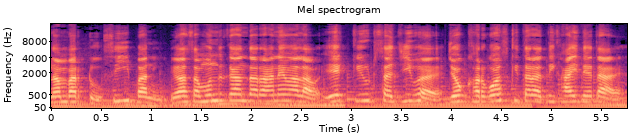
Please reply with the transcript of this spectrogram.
नंबर टू, सी बनी। यह समुद्र के अंदर रहने वाला एक क्यूट सा जीव है, जो खरगोश की तरह दिखाई देता है।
